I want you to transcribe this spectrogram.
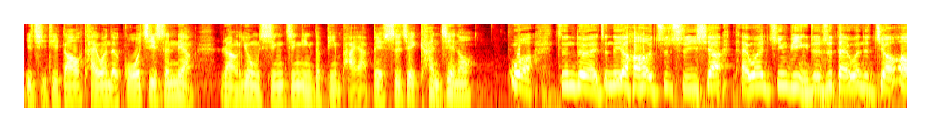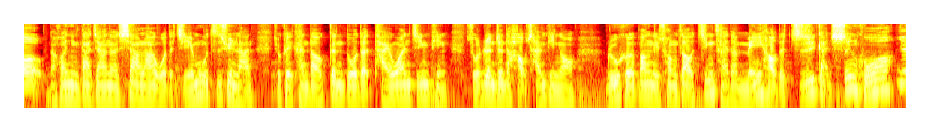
一起提高台湾的国际声量，让用心经营的品牌啊被世界看见哦。哇，真的，真的要好好支持一下台湾精品，真是台湾的骄傲。那欢迎大家呢下拉我的节目资讯栏，就可以看到更多的台湾精品所认证的好产品哦，如何帮你创造精彩的美好的质感生活？耶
